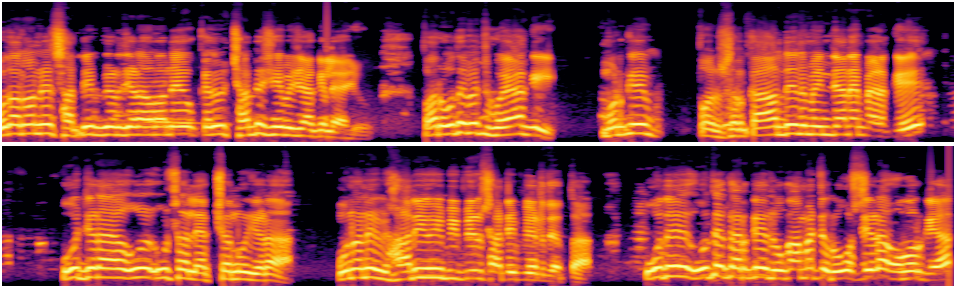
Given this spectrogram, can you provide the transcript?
ਉਹਦਾ ਉਹਨਾਂ ਨੇ ਸਰਟੀਫਿਕੇਟ ਜਿਹੜਾ ਉਹਨਾਂ ਨੇ ਉਹ ਕਹਿੰਦੇ 6:30 ਵਜੇ ਜਾ ਕੇ ਲੈ ਜਾਓ। ਪਰ ਉਹਦੇ ਵਿੱਚ ਹੋਇਆ ਕੀ, ਮੁੜ ਕੇ ਸਰਕਾਰ ਦੇ ਨੁਮਾਇੰਦਿਆਂ ਨੇ ਮਿਲ ਕੇ ਉਹ ਜਿਹੜਾ ਉਹ, ਉਸ ਇਲੈਕਸ਼ਨ ਨੂੰ ਜਿਹੜਾ, ਉਹਨਾਂ ਨੇ ਹਾਰੀ ਹੋਈ ਬੀਬੀ ਨੂੰ ਸਰਟੀਫਿਕੇਟ ਦਿੱਤਾ। ਉਹਦੇ ਉਹਦੇ ਕਰਕੇ ਲੋਕਾਂ ਵਿੱਚ ਰੋਸ ਜਿਹੜਾ ਹੋਰ ਗਿਆ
